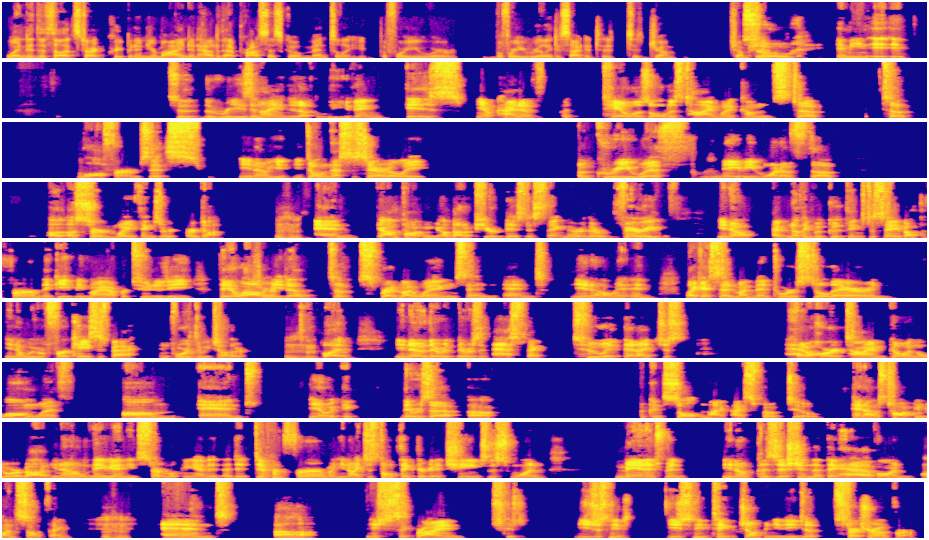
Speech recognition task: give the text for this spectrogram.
when did the thought start creeping in your mind, and how did that process go mentally before you were before you really decided to to jump jump? So ship? I mean it, it so the reason I ended up leaving is, you know, kind of a tale as old as time when it comes to to law firms. It's, you know, you, you don't necessarily agree with maybe one of the a, a certain way things are, are done. Mm-hmm. And yeah, I'm talking about a pure business thing. They're they're very, mm-hmm. you know, I have nothing but good things to say about the firm. They gave me my opportunity. They allowed sure. me to to spread my wings and and you know and, and like I said, my mentor is still there, and you know we refer cases back and forth to each other. Mm-hmm. But you know, there there was an aspect to it that I just had a hard time going along with. Hmm. Um, and you know, it, there was a, a, a consultant I, I spoke to, and I was talking to her about, you know, maybe I need to start looking at it at a different firm. You know, I just don't think they're going to change this one management, you know, position that they have on on something. Mm-hmm. And uh, you know, she's like, Brian, she goes, you just need you just need to take the jump and you need to start your own firm.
